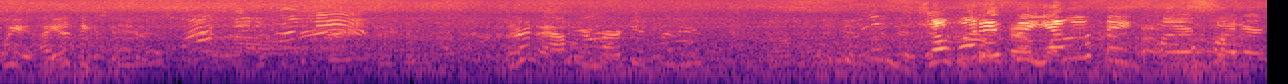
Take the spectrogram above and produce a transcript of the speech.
Wait, I gotta take a picture. Is there an aftermarket for these? So what is the yellow thing, firefighter?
